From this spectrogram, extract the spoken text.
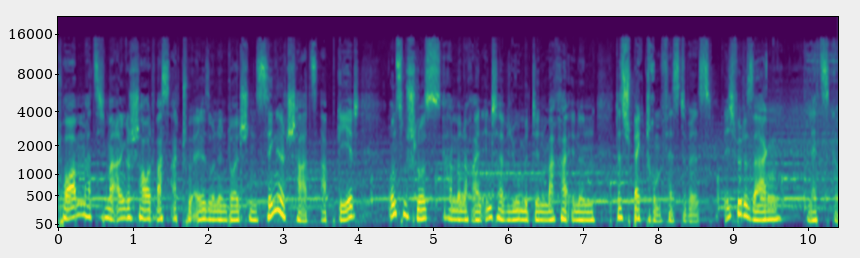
Torben hat sich mal angeschaut, was aktuell so in den deutschen Singlecharts abgeht. Und zum Schluss haben wir noch ein Interview mit den MacherInnen des Spektrum Festivals. Ich würde sagen, let's go.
